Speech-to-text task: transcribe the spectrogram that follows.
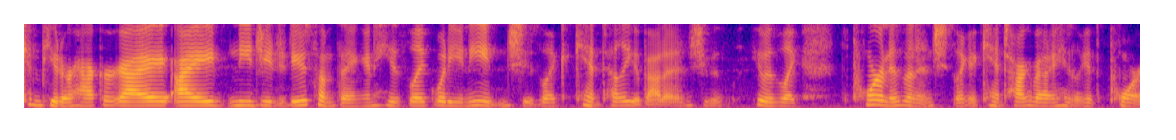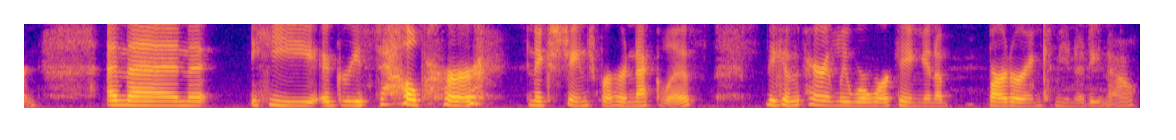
computer hacker guy i need you to do something. And he's like what do you need? And she's like i can't tell you about it. And she was he was like it's porn isn't it? And she's like i can't talk about it. And he's like it's porn. And then he agrees to help her in exchange for her necklace because apparently we're working in a bartering community now.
